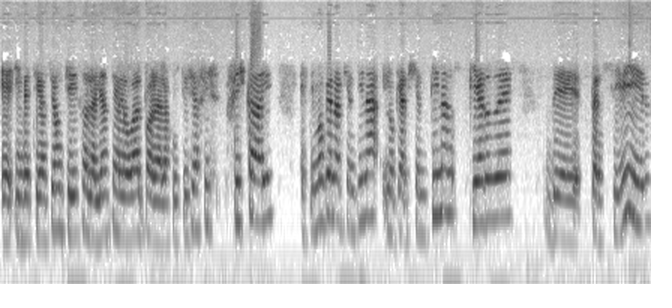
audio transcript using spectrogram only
eh, investigación que hizo la Alianza Global para la Justicia Fiscal, estimó que en Argentina lo que Argentina pierde de percibir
